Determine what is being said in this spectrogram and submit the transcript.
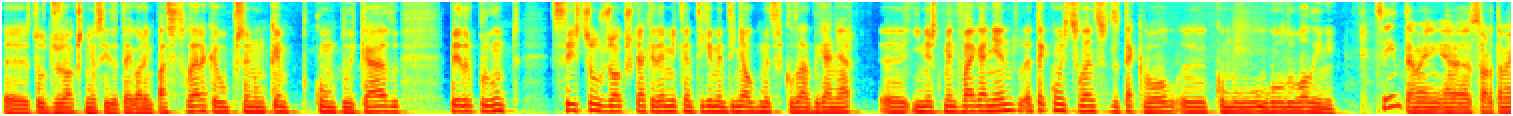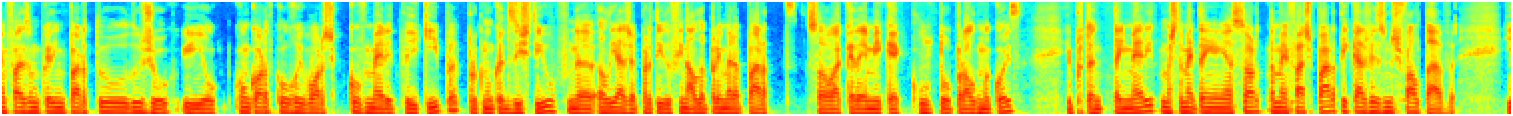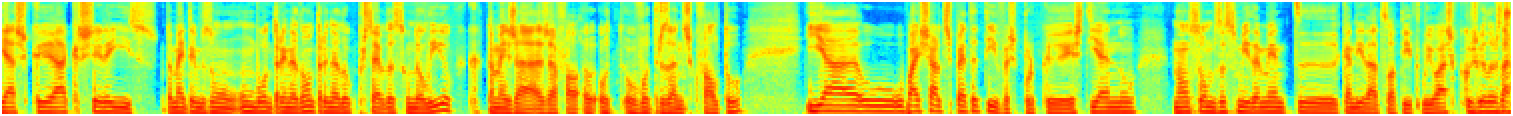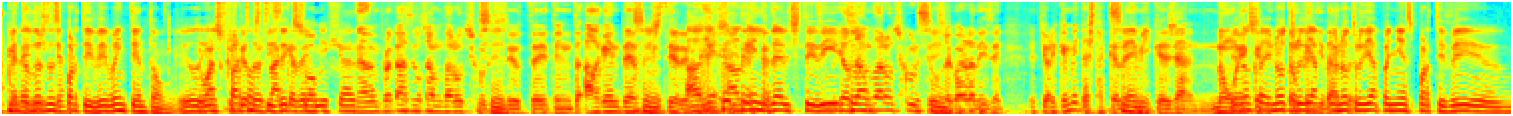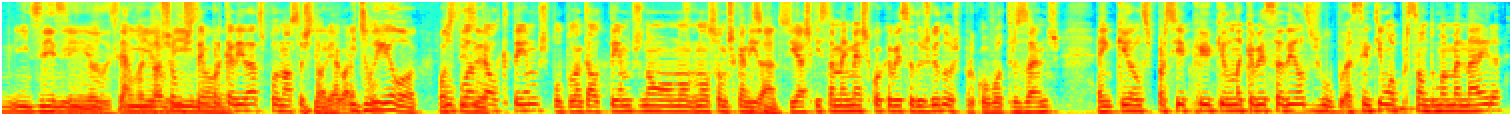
Uh, todos os jogos tinham sido até agora em Passo Ferreira, acabou por ser num campo complicado. Pedro, pergunto se estes são os jogos que a Académica antigamente tinha alguma dificuldade de ganhar uh, e neste momento vai ganhando, até com estes lances de tech ball, uh, como o, o gol do Bolini. Sim, também a sorte também faz um bocadinho parte do, do jogo e eu concordo com o Rui Borges que houve mérito da equipa, porque nunca desistiu. Aliás, a partir do final da primeira parte, só a académica é que lutou por alguma coisa e, portanto, tem mérito, mas também tem a sorte, também faz parte e que às vezes nos faltava. E acho que há a crescer a isso. Também temos um, um bom treinador, um treinador que percebe da segunda liga, que também já, já fal- houve outros anos que faltou, e há o, o baixar de expectativas, porque este ano não somos assumidamente candidatos ao título. Eu acho que os jogadores da Os comentadores da Académica- Sport TV bem tentam. eu Eles acho que os fartam-se jogadores da dizer que somos. Académica Não, por acaso eles já mudaram o discurso. Sim. Eu te- tenho- alguém deve Sim. ter. Alguém, alguém lhe deve ter Sim, dito. Eles já mudaram o discurso. Sim. Eles agora dizem, teoricamente, esta académica já não Eu é não sei, no outro, dia, eu no outro dia apanhei a Sport TV e. Sim, sim, e, eles disseram, e- "Ah, Nós somos não- sempre candidatos pela nossa história. Agora, e desliguei logo, pelo dizer. plantel que temos, pelo plantel que temos, não, não, não somos candidatos. E acho que isso também mexe com a cabeça dos jogadores, porque houve outros anos em que eles parecia que aquilo na cabeça deles o- sentiam a pressão de uma maneira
